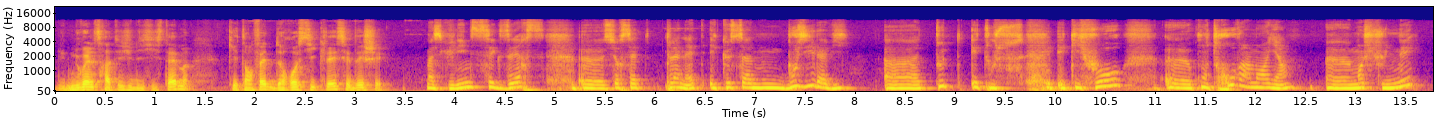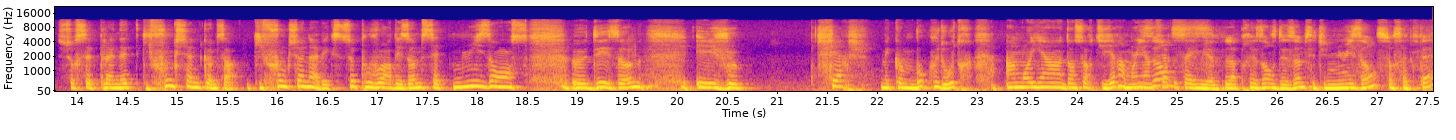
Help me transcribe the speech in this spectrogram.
d'une nouvelle stratégie du système qui est en fait de recycler ses déchets. Masculine s'exerce sur cette planète et que ça nous bousille la vie à toutes et tous. Et qu'il faut qu'on trouve un moyen euh, moi, je suis née sur cette planète qui fonctionne comme ça, qui fonctionne avec ce pouvoir des hommes, cette nuisance euh, des hommes. Et je cherche, mais comme beaucoup d'autres, un moyen d'en sortir, un moyen de faire que ça aille mieux. La présence des hommes, c'est une nuisance sur cette terre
